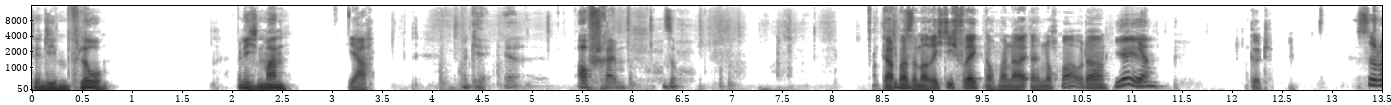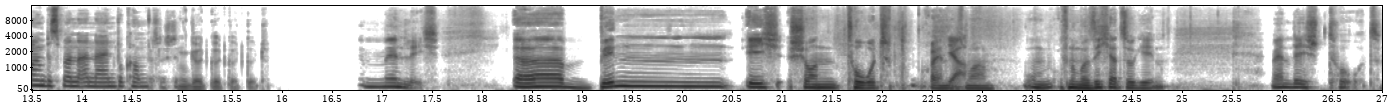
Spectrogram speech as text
den lieben Flo. Bin ich ein Mann? Ja. Okay. Ja. Aufschreiben. So. Darf man, wenn man richtig fragt, nochmal äh, noch mal, oder? Ja, ja. Gut. So lange, bis man ein Nein bekommt. Gut, gut, gut, gut. Männlich. Äh, bin ich schon tot? Rein Ja. mal, um auf Nummer sicher zu gehen. Männlich tot.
